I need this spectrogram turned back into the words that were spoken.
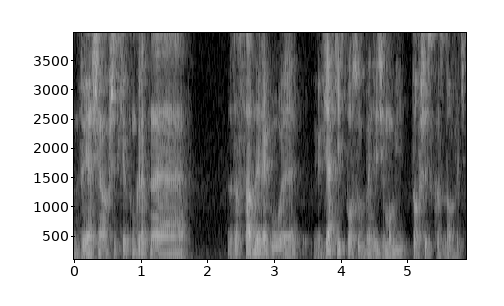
Wyjaśnię Wam wszystkie konkretne zasady, reguły, w jaki sposób będziecie mogli to wszystko zdobyć.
